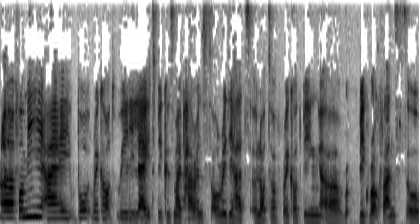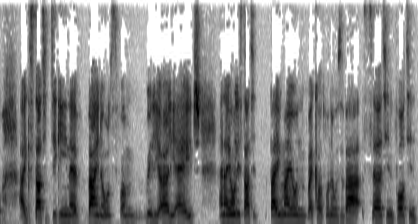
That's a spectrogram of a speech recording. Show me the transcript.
Uh, for me, I bought record really late because my parents already had a lot of record being uh, r- big rock fans. So I started digging their vinyls from really early age, and I only started buying my own record when I was about 13, 14. And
